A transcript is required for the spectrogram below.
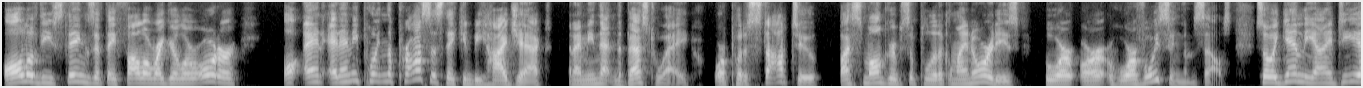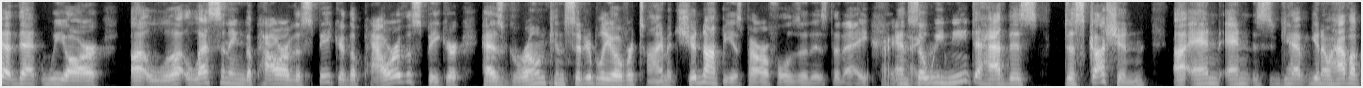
all of these things, if they follow regular order, all, and at any point in the process, they can be hijacked, and I mean that in the best way, or put a stop to by small groups of political minorities who are or who are voicing themselves. So again, the idea that we are uh, lessening the power of the speaker. The power of the speaker has grown considerably over time. It should not be as powerful as it is today, right, and so we need to have this discussion uh, and and have you know have a,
